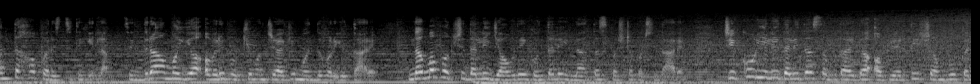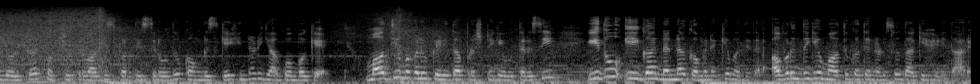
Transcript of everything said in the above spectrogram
ಅಂತಹ ಪರಿಸ್ಥಿತಿ ಇಲ್ಲ. ಸಿದ್ದರಾಮಯ್ಯ ಅವರೇ ಮುಖ್ಯಮಂತ್ರಿಯಾಗಿ ಮುಂದುವರಿಯುತ್ತಾರೆ. ನಮ್ಮ ಪಕ್ಷದಲ್ಲಿ ಯಾವುದೇ ಗೊಂದಲ ಇಲ್ಲ ಅಂತ ಸ್ಪಷ್ಟಪಡಿಸಿದ್ದಾರೆ. ಚಿಕ್ಕೋಡಿಯಲ್ಲಿ ದಲಿತ ಸಮುದಾಯದ ಅಭ್ಯರ್ಥಿ ಶಂಭು ಕಲ್ಲೋಳ್ಕರ್ ಪಕ್ಷೇತರವಾಗಿ ಸ್ಪರ್ಧಿಸಿರುವುದು ಕಾಂಗ್ರೆಸ್ಗೆ ಹಿನ್ನಡೆಯಾಗುವ ಬಗ್ಗೆ. ಮಾಧ್ಯಮಗಳು ಕೇಳಿದ ಪ್ರಶ್ನೆಗೆ ಉತ್ತರಿಸಿ, ಇದು ಈಗ ನನ್ನ ಗಮನಕ್ಕೆ ಬಂದಿದೆ. ಅವರೊಂದಿಗೆ ಮಾತುಕತೆ ನಡೆಸುವುದಾಗಿ ಹೇಳಿದ್ದಾರೆ.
